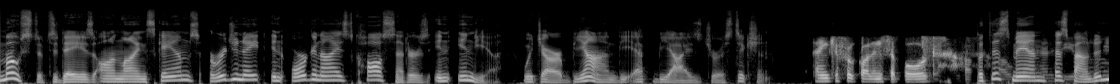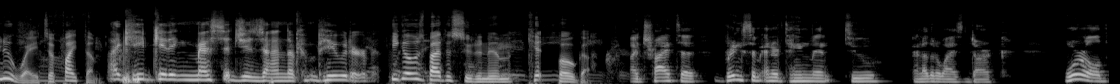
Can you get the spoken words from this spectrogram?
Most of today's online scams originate in organized call centers in India, which are beyond the FBI's jurisdiction. Thank you for calling support. But this man has found a new way to fight them. I keep getting messages on the computer. He goes by the pseudonym Kitboga. I try to bring some entertainment to an otherwise dark world.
